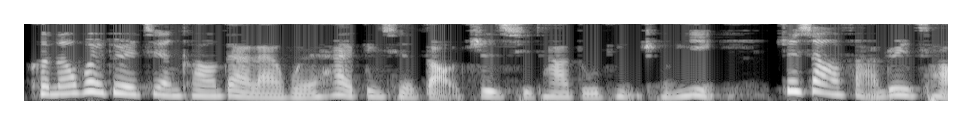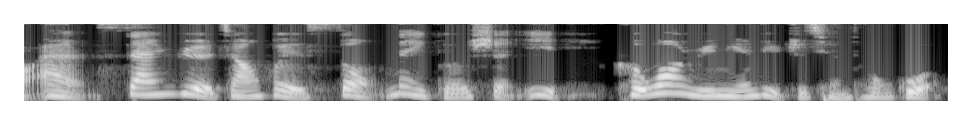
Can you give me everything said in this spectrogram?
可能会对健康带来危害，并且导致其他毒品成瘾。这项法律草案三月将会送内阁审议，可望于年底之前通过。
